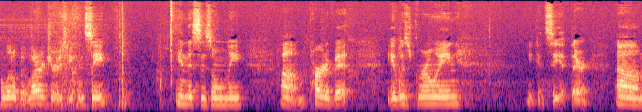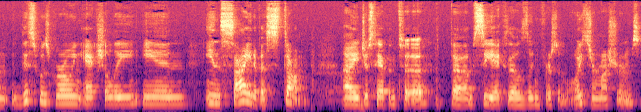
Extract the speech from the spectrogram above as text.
a little bit larger, as you can see. And this is only um, part of it. It was growing, you can see it there. Um, this was growing actually in inside of a stump. I just happened to um, see it because I was looking for some oyster mushrooms,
